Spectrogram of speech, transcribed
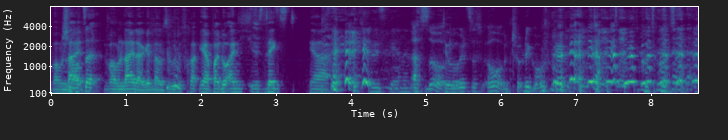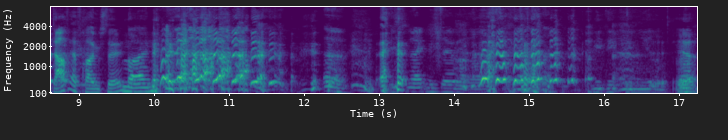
Warum, leider? Warum leider? Genau, so gute Frage. Ja, weil du eigentlich Ich denkst, ja. Ich will es gerne. Ach so, du, Du- willst es. Oh, Entschuldigung. kurz, kurz. Darf er Fragen stellen? Nein. Ich schneide mich selber raus. Wie deprimierend. Ja.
